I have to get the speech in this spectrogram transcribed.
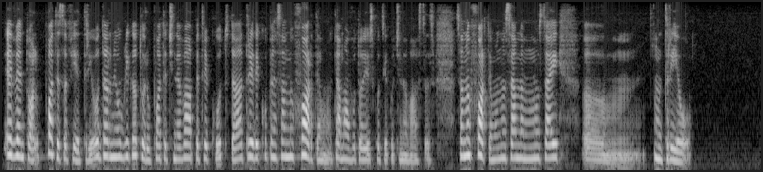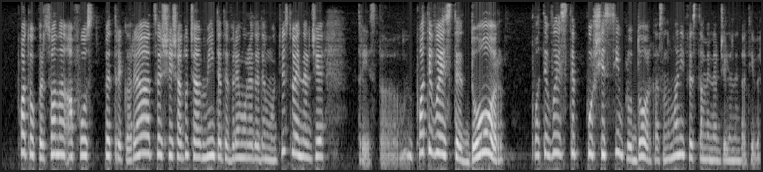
Eventual, poate să fie trio, dar nu e obligatoriu. Poate cineva a petrecut, da? Trei de cupe înseamnă foarte mult. Am avut o discuție cu cineva astăzi. Înseamnă foarte mult, nu înseamnă mult să ai um, un trio. Poate o persoană a fost petrecăreață și își aduce aminte de vremurile de demult. Este o energie tristă. Poate vă este dor, poate vă este pur și simplu dor, ca să nu manifestăm energiile negative.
